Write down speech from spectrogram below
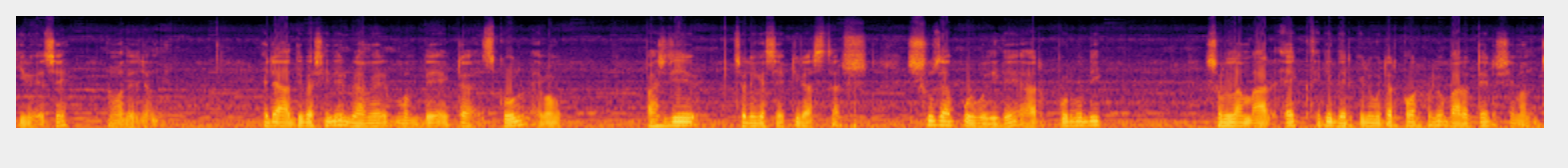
কি রয়েছে আমাদের জন্য। এটা আদিবাসীদের গ্রামের মধ্যে একটা স্কুল এবং পাশ দিয়ে চলে গেছে একটি রাস্তা সোজা পূর্ব দিকে। আর পূর্ব দিক শুনলাম আর এক থেকে দেড় কিলোমিটার পর হলো ভারতের সীমান্ত,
